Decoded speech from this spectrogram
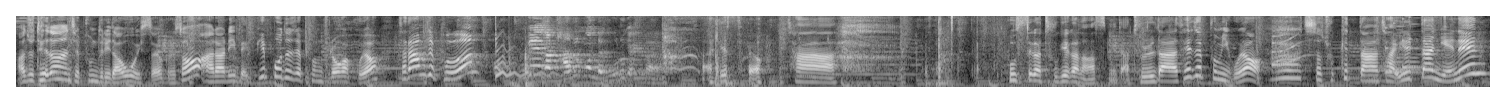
아주 대단한 제품들이 나오고 있어요. 그래서 아라리 맥피포드 제품 들어갔고요. 자 다음 제품 두 개가 다른 건데 모르겠어요. 알겠어요. 자. 보스가 두 개가 나왔습니다. 둘 다 새 제품이고요. 아, 진짜 좋겠다. 자, 일단 얘는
